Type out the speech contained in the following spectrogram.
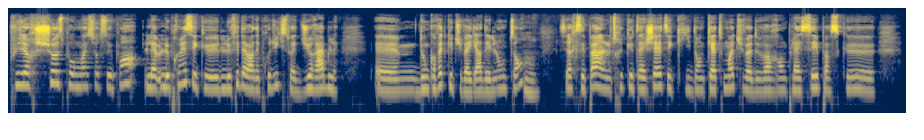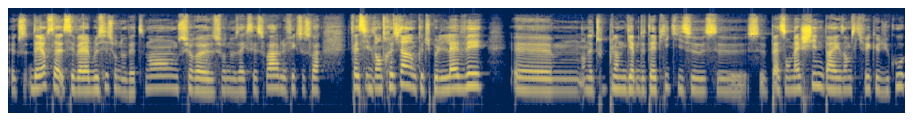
plusieurs choses pour moi sur ce point. La- le premier, c'est que le fait d'avoir des produits qui soient durables, euh, donc en fait que tu vas garder longtemps. Mm. C'est-à-dire que c'est pas le truc que t'achètes et qui dans quatre mois tu vas devoir remplacer parce que. euh, D'ailleurs, c'est valable aussi sur nos vêtements ou sur euh, sur nos accessoires. Le fait que ce soit facile d'entretien, donc que tu peux le laver. Euh, on a tout plein de gammes de tapis qui se, se se passent en machine, par exemple, ce qui fait que du coup,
